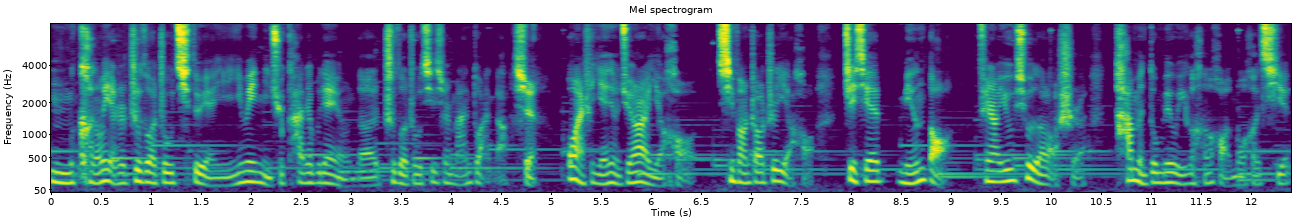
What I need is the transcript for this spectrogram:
嗯，可能也是制作周期的原因，因为你去看这部电影的制作周期其实蛮短的，是，不管是岩井俊二也好，新房招之也好，这些名导非常优秀的老师，他们都没有一个很好的磨合期。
